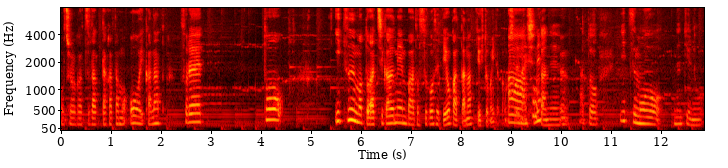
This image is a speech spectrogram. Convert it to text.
お正月だった方も多いかなと。それといつもとは違うメンバーと過ごせてよかったなっていう人もいたかもしれああないしね。そうだね、うん。あといつもなんていうの？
